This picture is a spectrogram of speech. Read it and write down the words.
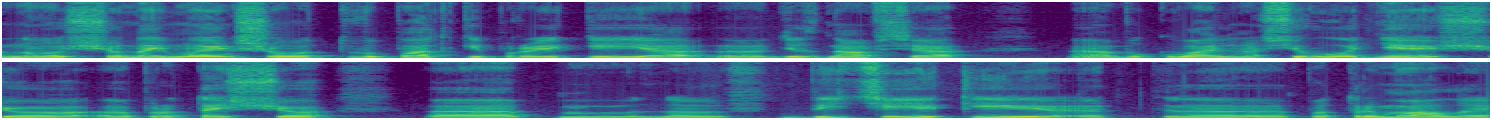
ну, щонайменше, от випадки, про які я дізнався буквально сьогодні, що е, про те, що е, е, бійці, які е, потримали,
